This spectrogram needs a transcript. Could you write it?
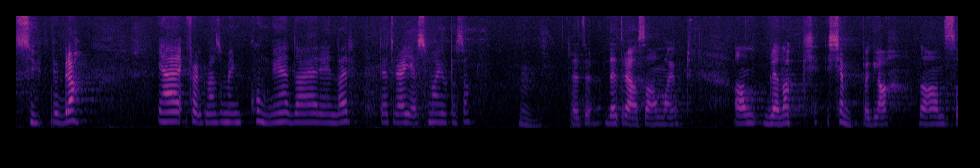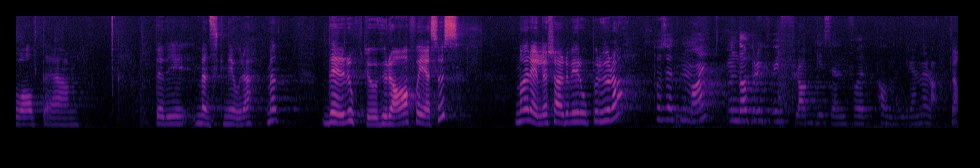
superbra. Jeg følte meg som en konge da jeg red der. Det tror jeg Jesus må ha gjort også. Det, tror- det tror jeg også han må ha gjort. Han ble nok kjempeglad da han så alt det, det de menneskene gjorde. Men dere ropte jo hurra for Jesus. Når ellers er det vi roper hurra? På 17. mai, men da bruker vi flagg istedenfor palmegrener, da. Ja.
